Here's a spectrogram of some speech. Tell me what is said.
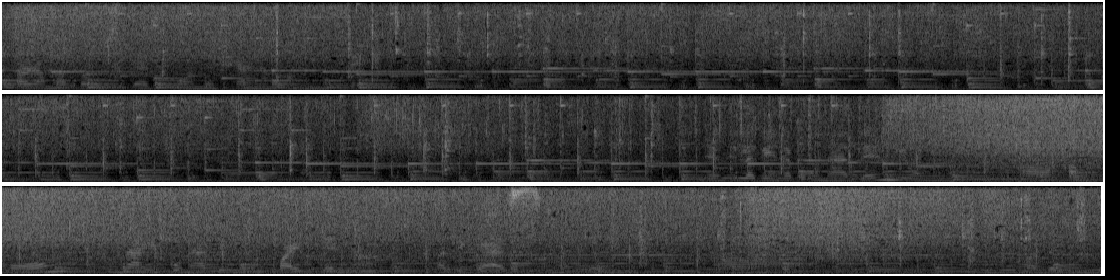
para ma-toasted po na siya ng kamunti. Then ilagay na po natin yung uh, kangkong. Unahin po natin yung part din na matigas. Yung kung uh, hindi madaling.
